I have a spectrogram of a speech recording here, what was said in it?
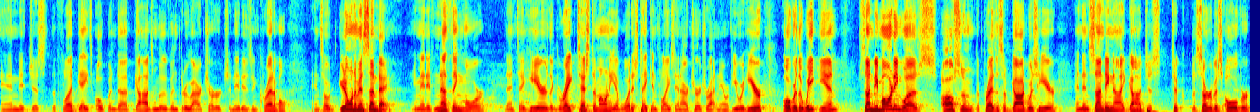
and it just, the floodgates opened up. God's moving through our church, and it is incredible. And so you don't want to miss Sunday. Amen. If nothing more than to hear the great testimony of what is taking place in our church right now. If you were here over the weekend, Sunday morning was awesome. The presence of God was here. And then Sunday night, God just took the service over,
